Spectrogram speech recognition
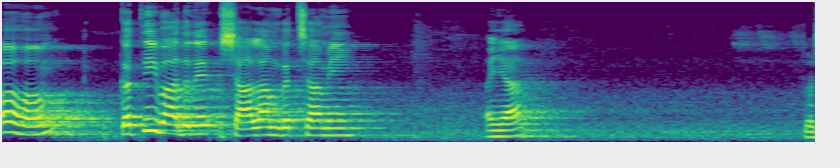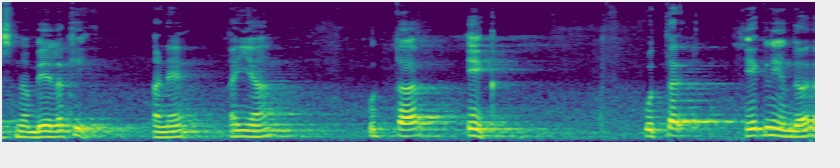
અહમ કતિવાદને શાલામ ગચ્છામી. અહીંયા પ્રશ્ન બે લખી અને અહીંયા ઉત્તર એક. ઉત્તર એકની અંદર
